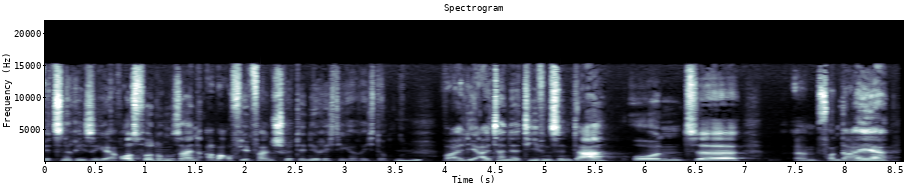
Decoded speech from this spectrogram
wird es eine riesige Herausforderung sein, aber auf jeden Fall ein Schritt in die richtige Richtung, mhm. weil die Alternativen sind da und äh, ähm, von daher,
